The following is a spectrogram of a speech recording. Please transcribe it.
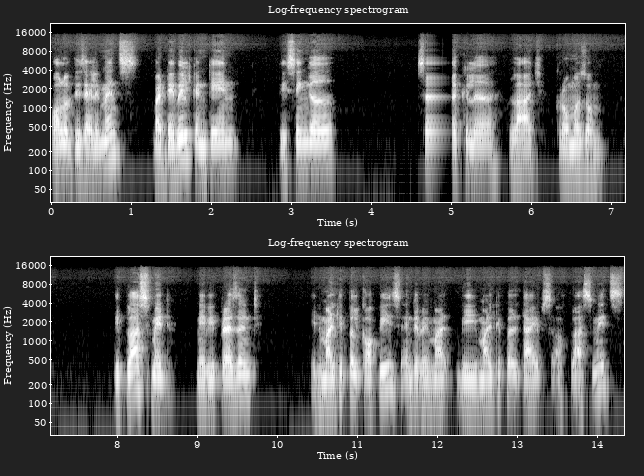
all of these elements, but they will contain the single circular large chromosome. The plasmid may be present in multiple copies and there may be multiple types of plasmids.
